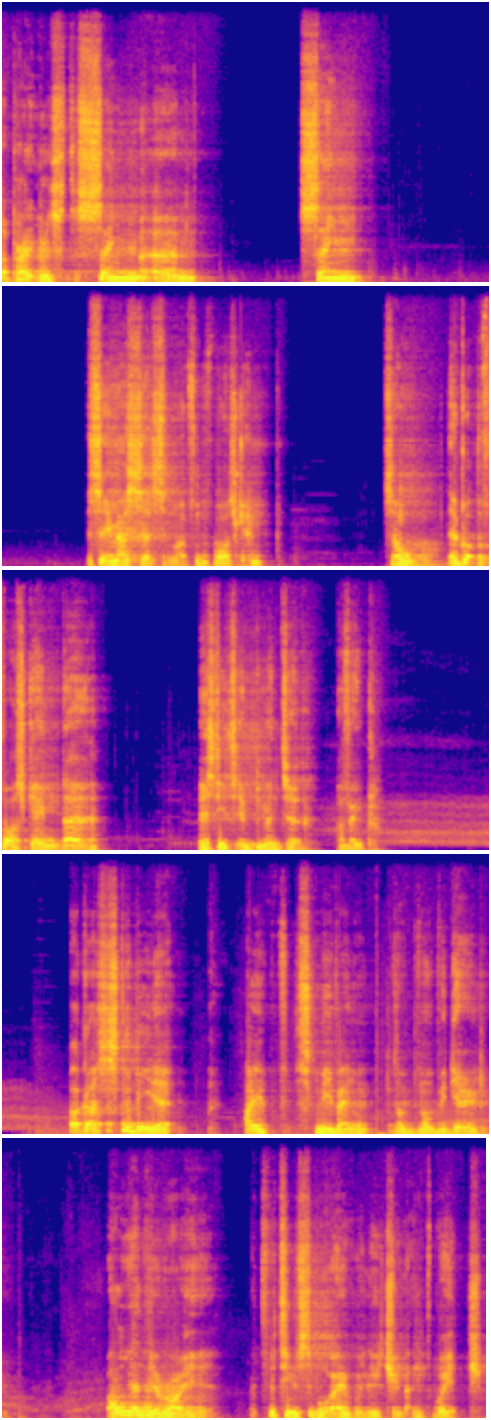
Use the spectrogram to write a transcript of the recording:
apparently it's the same, um, same, the same assets like for the first game. So they've got the first game there. They just need to implement it, I think. Oh guys, it's gonna be it. I it's gonna be available on no video. Gonna end it right here. Thanks for team support over on YouTube and Twitch.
